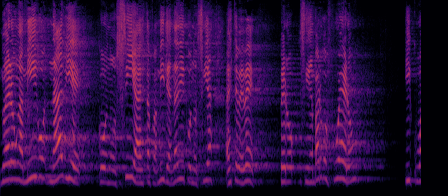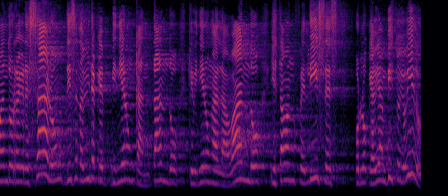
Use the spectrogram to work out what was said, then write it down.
no era un amigo. Nadie conocía a esta familia, nadie conocía a este bebé. Pero, sin embargo, fueron y cuando regresaron, dice la Biblia que vinieron cantando, que vinieron alabando y estaban felices por lo que habían visto y oído.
